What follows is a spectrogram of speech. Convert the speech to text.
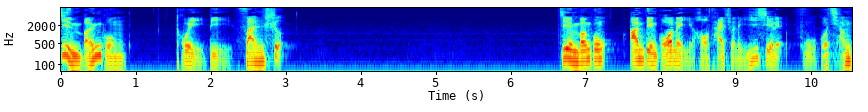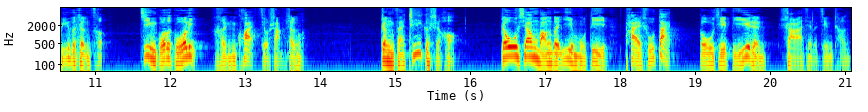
晋文公退避三舍。晋文公安定国内以后，采取了一系列富国强兵的政策，晋国的国力很快就上升了。正在这个时候，周襄王的一亩地太叔代勾结敌人杀进了京城，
